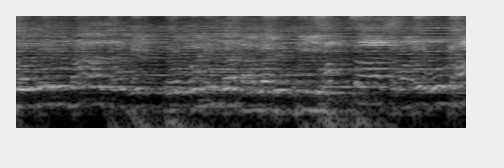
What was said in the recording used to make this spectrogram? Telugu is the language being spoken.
సప్తాశ్వరూఢా సవితృమండలవర్తి సప్తాశ్వరూఢా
